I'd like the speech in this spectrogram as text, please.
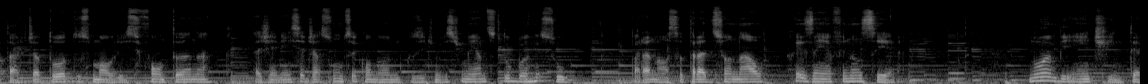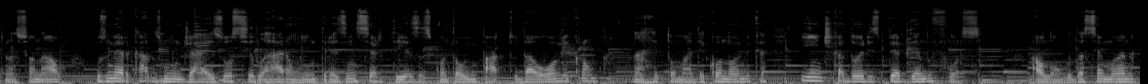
tarde a todos, Maurício Fontana, da Gerência de Assuntos Econômicos e de Investimentos do Banrisul, para a nossa tradicional resenha financeira. No ambiente internacional, os mercados mundiais oscilaram entre as incertezas quanto ao impacto da Omicron na retomada econômica e indicadores perdendo força. Ao longo da semana,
